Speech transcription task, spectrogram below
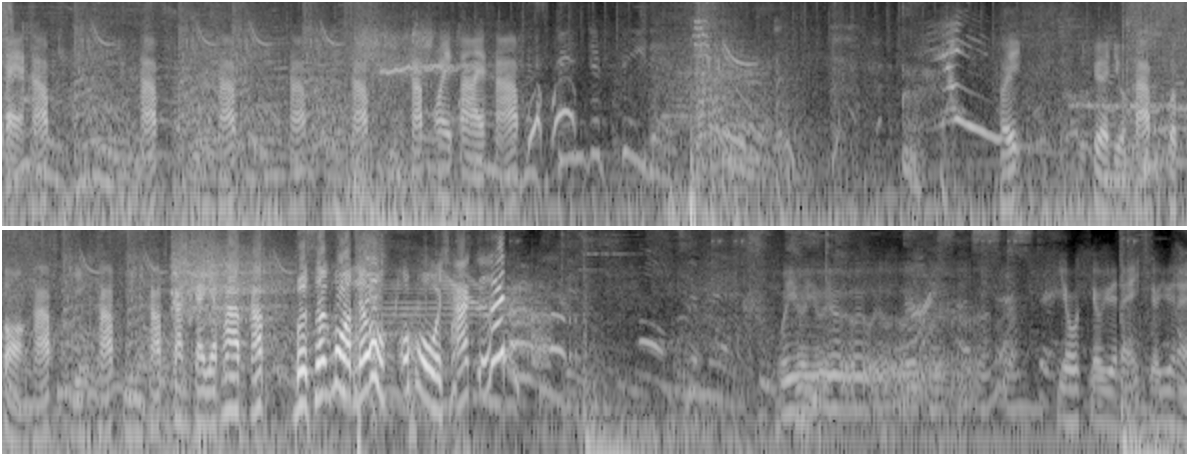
แปะครับครับครับครับครับครับไม่ตายครับเฮ้ย เกิดอยู่ครับ กดสองครับ ยิงครับ ยิงครับ กันกายภาพครับ เบอร์เซิร์กหมดเร็ว โอ้โห ช้าเกินอุ้ยอุ้ยอุ้ยอุ้ยอุ้ยเกี่ยวเกี่ยวอยู่ไหน เกี่ยวอยู่ไหน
